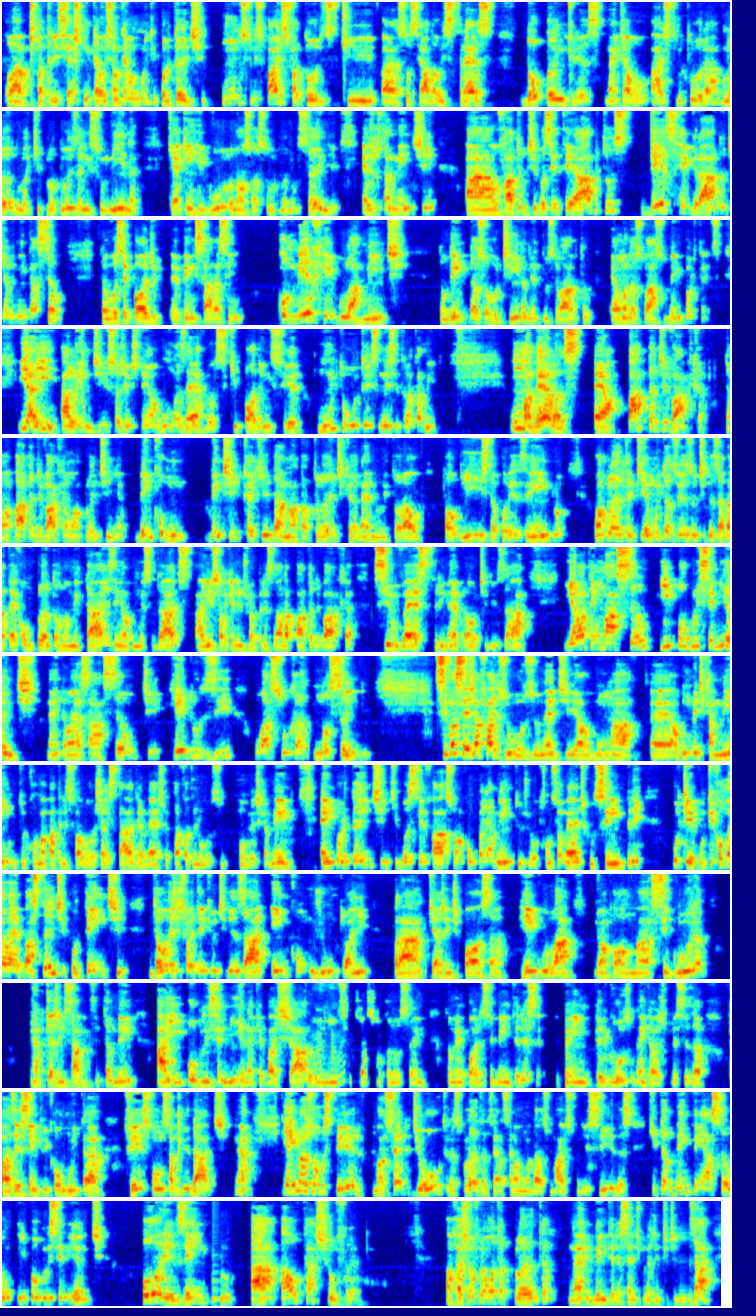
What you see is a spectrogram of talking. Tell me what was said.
Olá, Patrícia. Então, esse é um tema muito importante. Um dos principais fatores que é associado ao estresse do pâncreas, né, que é a estrutura, a glândula que produz a insulina, que é quem regula o nosso açúcar no sangue, é justamente ah, o fato de você ter hábitos desregrados de alimentação. Então, você pode eh, pensar assim: comer regularmente, então, dentro da sua rotina, dentro do seu hábito, é uma das passos bem importantes. E aí, além disso, a gente tem algumas ervas que podem ser muito úteis nesse tratamento. Uma delas é a pata de vaca. Então, a pata de vaca é uma plantinha bem comum, bem típica aqui da Mata Atlântica, né, do litoral paulista, por exemplo. Uma planta que é muitas vezes utilizada até como planta ornamentais em algumas cidades. Aí só que a gente vai precisar da pata de vaca silvestre, né, para utilizar. E ela tem uma ação hipoglicemiante, né? Então essa ação de reduzir o açúcar no sangue. Se você já faz uso né, de alguma, é, algum medicamento, como a Patrícia falou, já está diabética, está fazendo uso com medicamento, é importante que você faça um acompanhamento junto com o seu médico, sempre. Por quê? Porque como ela é bastante potente, então a gente vai ter que utilizar em conjunto aí para que a gente possa regular de uma forma segura, né? Porque a gente sabe que também a hipoglicemia, né, que é baixar o uhum. índice de açúcar no sangue, também pode ser bem interessante, bem perigoso, né? Então a gente precisa fazer sempre com muita responsabilidade, né? E aí nós vamos ter uma série de outras plantas, essa é uma das mais conhecidas, que também tem ação hipoglicemiante. Por exemplo, a alcachofra. A alcachofra é uma outra planta, né, bem interessante para a gente utilizar,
